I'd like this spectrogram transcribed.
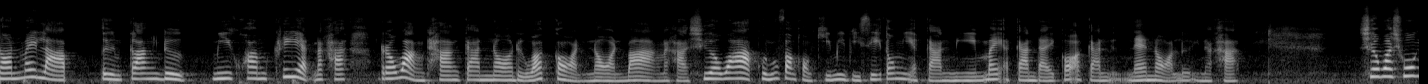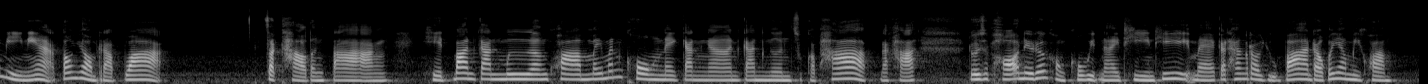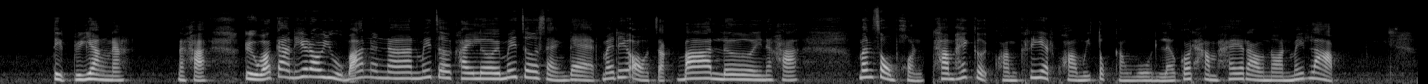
นอนไม่หลับตื่นกลางดึกมีความเครียดนะคะ ระหว่างทางการนอนหรือว่าก่อนนอนบ้างนะคะ เชื่อว่าคุณผู้ฟังของคิมีบีซีต้องมีอาการนี้ไม่อาการใดก็อาการหนึ่งแน่นอนเลยนะคะ เชื่อว่าช่วงนี้เนี่ยต้องยอมรับว่าจากข่าวต่างๆ เหตุบ้านการเมือง ความไม่มั่นคงในการงาน การเงินสุขภาพนะคะ โดยเฉพาะในเรื่องของโควิด -19 ที่แม้กระทั่งเราอยู่บ้านเราก็ยังมีความติดหรือยังนะนะคะหรือว่าการที่เราอยู่บ้านนานๆ ไม่เจอใครเลย ไม่เจอแสงแดดไม่ได้ออกจากบ้านเลยนะคะ มันส่งผลทำให้เกิดความเครียดความวิตกกังวล แล้วก็ทำให้เรานอนไม่หลับ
